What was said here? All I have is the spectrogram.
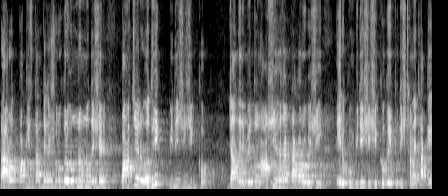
ভারত, পাকিস্তান থেকে শুরু করে অন্যান্য দেশের পাঁচের অধিক বিদেশি শিক্ষক, যাদের বেতন আশি হাজার টাকারও বেশি, এরকম বিদেশি শিক্ষক এই প্রতিষ্ঠানে থাকে।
